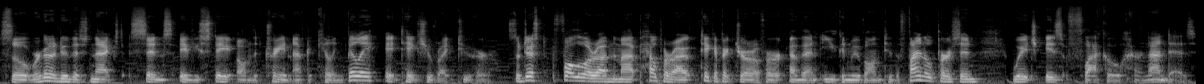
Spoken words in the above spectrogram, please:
So we're going to do this next, since if you stay on the train after killing Billy, it takes you right to her. So just follow around the map, help her out, take a picture of her, and then you can move on to the final person, which is Flaco Hernandez.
